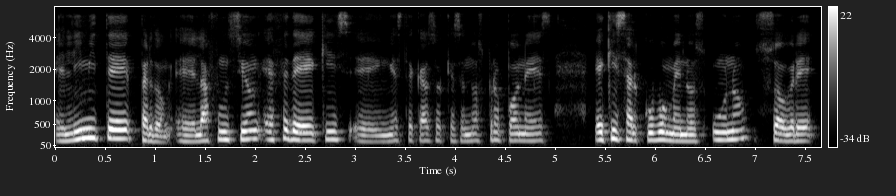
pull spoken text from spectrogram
el límite, perdón, eh, la función f de x, eh, en este caso que se nos propone es x al cubo menos 1 sobre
